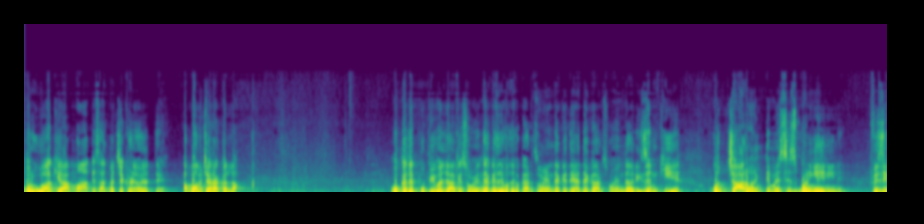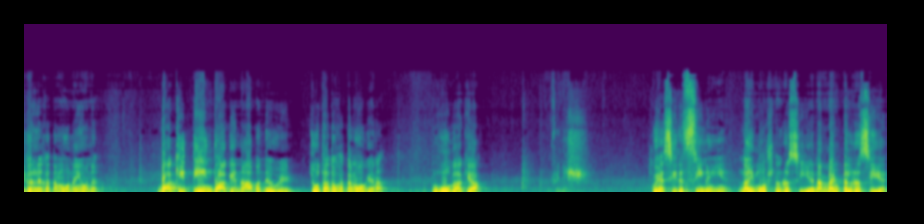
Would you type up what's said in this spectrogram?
और हुआ क्या मां के साथ बच्चे खड़े हो जाते हैं अब्बा बेचारा कल्ला वो कदे फूफी वाल जाके सो जाता कदे घर सो जाता कदे ਇਹਦੇ घर सो जाता रीजन की है वो चारों इंटीमेसिस बनिया ही नहीं ने फिजिकल ने खत्म होना ही होना है बाकी तीन धागे ना बंधे हुए चौथा तो खत्म हो गया ना तो होगा क्या फिनिश कोई ऐसी रस्सी नहीं है ना इमोशनल रस्सी है ना मेंटल रस्सी है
